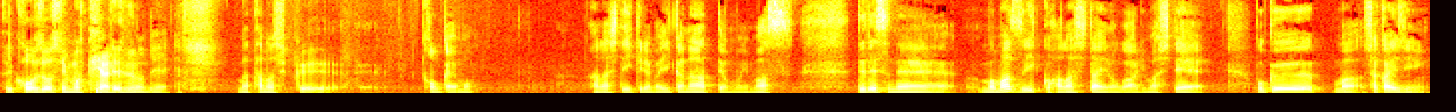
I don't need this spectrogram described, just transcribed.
そういう向上心持ってやれるので、まあ、楽しく今回も話していければいいかなって思います。でですね、まあ、まず1個話したいのがありまして僕、まあ、社会人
